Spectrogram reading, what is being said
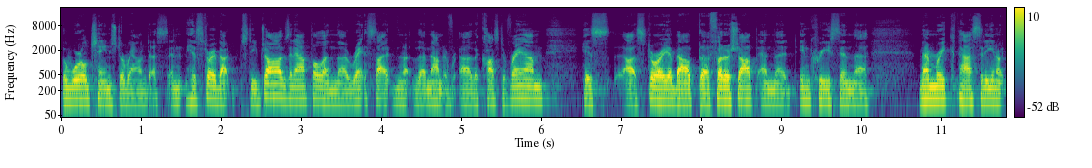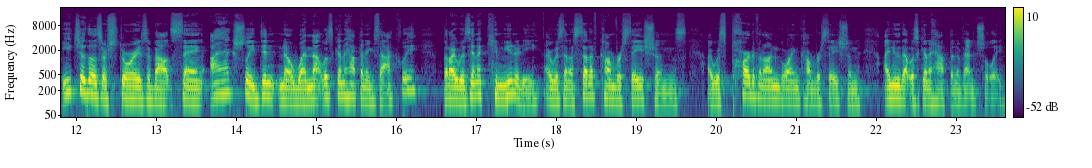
the world changed around us. And his story about Steve Jobs and Apple and the, the amount of uh, the cost of RAM, his uh, story about the Photoshop and the increase in the memory capacity. You know, each of those are stories about saying, I actually didn't know when that was going to happen exactly, but I was in a community, I was in a set of conversations, I was part of an ongoing conversation. I knew that was going to happen eventually.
